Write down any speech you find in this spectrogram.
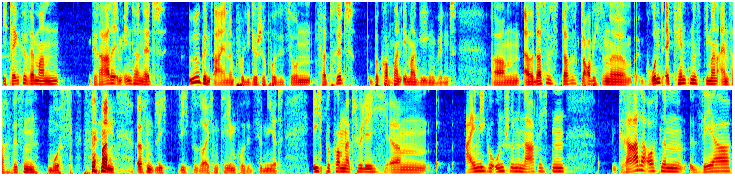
Ich denke, wenn man gerade im Internet irgendeine politische Position vertritt, bekommt man immer Gegenwind. Ähm, also das ist, das ist, glaube ich, so eine Grunderkenntnis, die man einfach wissen muss, wenn man öffentlich sich zu solchen Themen positioniert. Ich bekomme natürlich ähm, einige unschöne Nachrichten, gerade aus einem sehr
